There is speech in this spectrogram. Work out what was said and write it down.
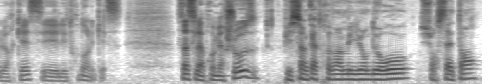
leurs caisses et les trous dans les caisses. Ça, c'est la première chose. Puis 180 millions d'euros sur 7 ans,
